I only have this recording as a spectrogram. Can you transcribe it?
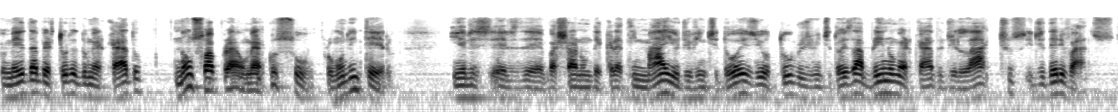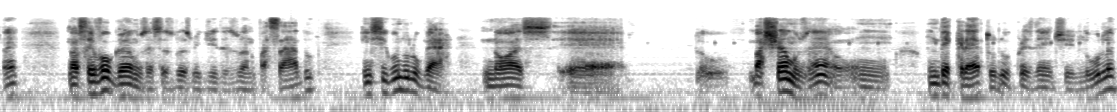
por meio da abertura do mercado não só para o Mercosul, para o mundo inteiro. E eles, eles é, baixaram um decreto em maio de 22 e outubro de 22, abrindo o mercado de lácteos e de derivados. Né? Nós revogamos essas duas medidas no ano passado. Em segundo lugar, nós é, baixamos né, um, um decreto do presidente Lula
